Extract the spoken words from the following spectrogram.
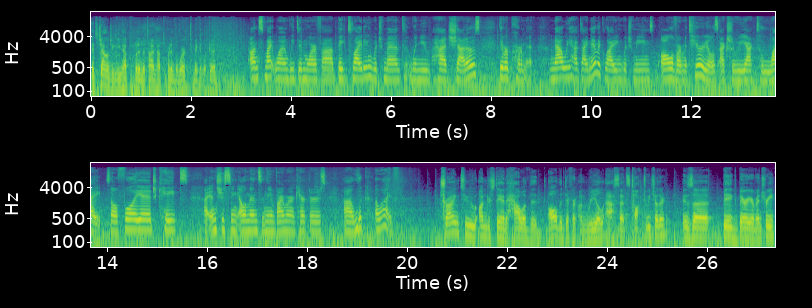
it's challenging. You have to put in the time, have to put in the work to make it look good. On Smite 1, we did more of uh, baked lighting, which meant when you had shadows, they were permanent. Now we have dynamic lighting, which means all of our materials actually react to light. So foliage, capes, uh, interesting elements in the environment or characters uh, look alive. Trying to understand how of the, all the different Unreal assets talk to each other is a big barrier of entry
